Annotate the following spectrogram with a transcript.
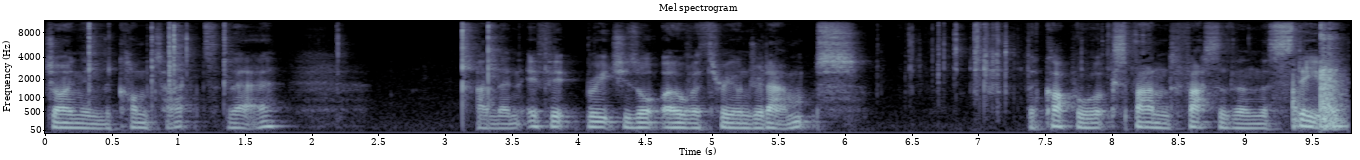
joining the contact there. And then if it breaches up over 300 amps, the copper will expand faster than the steel,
